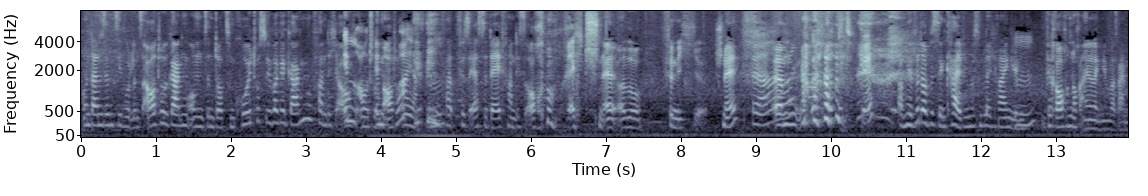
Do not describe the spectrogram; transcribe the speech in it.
Und dann sind sie wohl ins Auto gegangen und sind dort zum Koitus übergegangen, fand ich auch. Im Auto? Im Auto. Ah, ja. Fürs erste Date fand ich es auch recht schnell, also finde ich äh, schnell. Ja. Ähm, okay. aber mir wird auch ein bisschen kalt, wir müssen gleich reingehen. Mhm. Wir rauchen noch eine, dann gehen wir rein.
